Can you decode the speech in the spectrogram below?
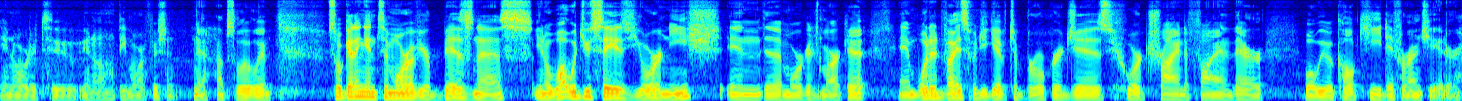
in order to you know be more efficient. Yeah, absolutely. So getting into more of your business, you know, what would you say is your niche in the mortgage market and what advice would you give to brokerages who are trying to find their what we would call key differentiator?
